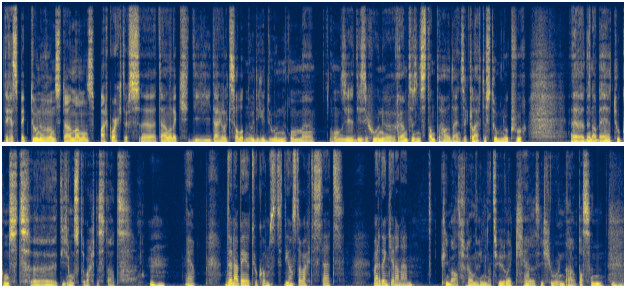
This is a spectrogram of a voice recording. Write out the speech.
respect tonen voor ons tuinman, onze parkwachters. Uh, uiteindelijk, die dagelijks al het nodige doen om uh, onze, deze groene ruimtes in stand te houden en ze klaar te stomen ook voor uh, de nabije toekomst die ons te wachten staat. Mm -hmm. Ja, de nabije toekomst die ons te wachten staat. Waar denk je dan aan? Klimaatverandering natuurlijk, ja. zich gewoon aanpassen. Mm -hmm.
